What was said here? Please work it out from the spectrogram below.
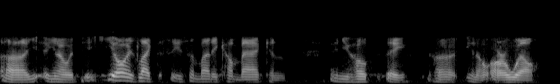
uh, you, you know, you always like to see somebody come back and and you hope that they, uh, you know, are well.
